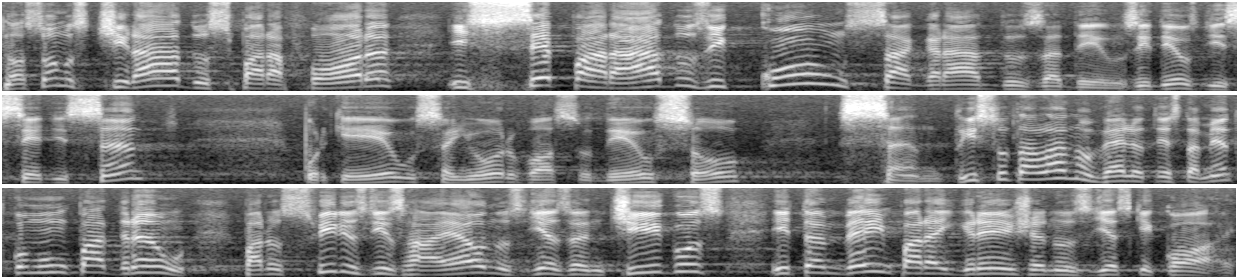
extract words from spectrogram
Nós somos tirados para fora e separados e consagrados a Deus. E Deus diz: sede santo, porque eu, o Senhor vosso Deus, sou santo. Isso está lá no Velho Testamento como um padrão para os filhos de Israel nos dias antigos e também para a igreja nos dias que correm.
